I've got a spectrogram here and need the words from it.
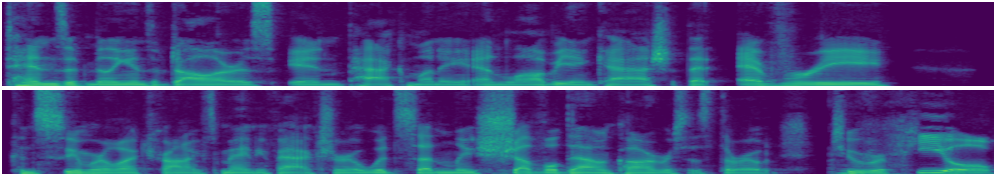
tens of millions of dollars in PAC money and lobbying cash that every consumer electronics manufacturer would suddenly shovel down Congress's throat to repeal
